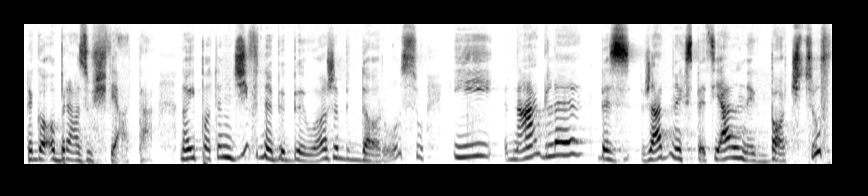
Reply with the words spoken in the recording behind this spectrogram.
tego obrazu świata. No i potem dziwne by było, żeby dorósł i nagle bez żadnych specjalnych bodźców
